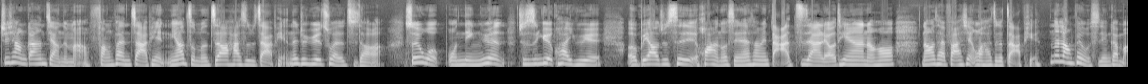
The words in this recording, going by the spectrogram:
就像我刚刚讲的嘛，防范诈骗，你要怎么知道他是不是诈骗？那就约出来就知道了。所以我我宁愿就是越快约，而不要就是花很多时间在上面打字啊、聊天啊，然后然后才发现哇，他这个诈骗，那浪费我时间干嘛？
